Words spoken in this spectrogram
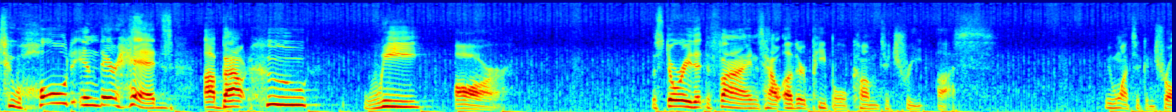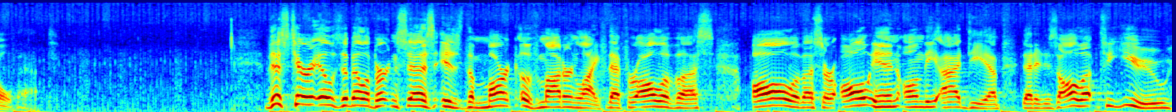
to hold in their heads about who we are. The story that defines how other people come to treat us. We want to control that. This, Tara Isabella Burton says, is the mark of modern life. That for all of us, all of us are all in on the idea that it is all up to you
